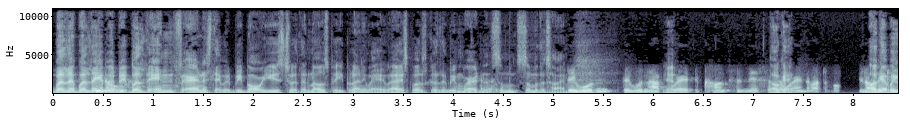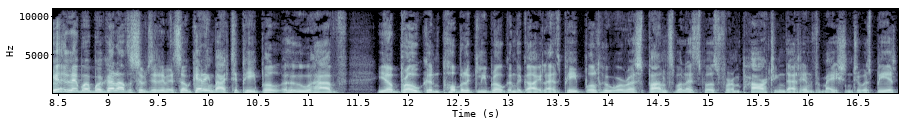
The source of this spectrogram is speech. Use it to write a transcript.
Well, they, well, they would know, be. Well, in fairness, they would be more used to it than most people, anyway. I suppose because they've been wearing it some some of the time. They wouldn't. They wouldn't have to Yeah. wear the constantness that Okay. wearing them at the moment. You know, okay, we can- get, we're going off the subject a bit. So, getting back to people who have, you know, broken publicly broken the guidelines, people who were responsible, I suppose, for imparting that information to us, be it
